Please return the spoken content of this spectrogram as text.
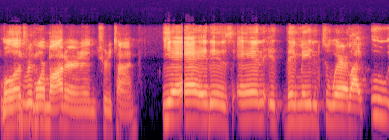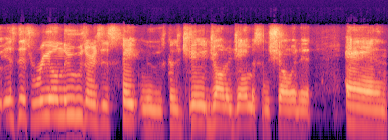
Well, that's really- more modern and true to time. Yeah, it is, and it, they made it to where like, ooh, is this real news or is this fake news? Because J. Jonah Jameson's showing it, and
